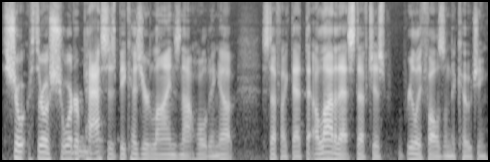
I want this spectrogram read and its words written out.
short, throw shorter mm-hmm. passes because your line's not holding up, stuff like that. A lot of that stuff just really falls on the coaching.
